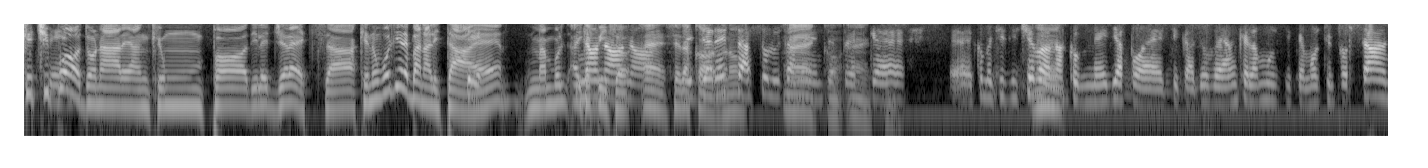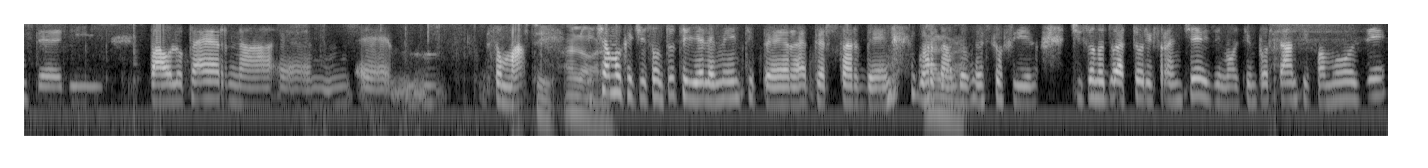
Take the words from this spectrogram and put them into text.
che ci sì. può donare anche un po' di leggerezza, che non vuol dire banalità, sì. eh? Ma hai no, capito? No, no. Eh, sei d'accordo? Leggerezza assolutamente, ecco, perché ecco. Eh, come ti dicevo mm. è una commedia poetica dove anche la musica è molto importante di Paolo Perna. Ehm, ehm, insomma, sì, allora. diciamo che ci sono tutti gli elementi per, per star bene guardando allora. questo film. Ci sono due attori francesi molto importanti, famosi,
